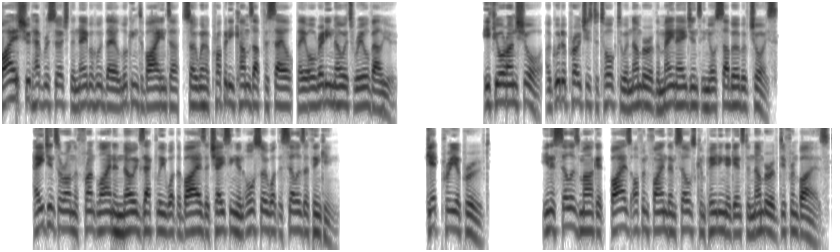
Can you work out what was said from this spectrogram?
Buyers should have researched the neighborhood they are looking to buy into, so when a property comes up for sale, they already know its real value. If you're unsure, a good approach is to talk to a number of the main agents in your suburb of choice. Agents are on the front line and know exactly what the buyers are chasing and also what the sellers are thinking. Get pre-approved. In a seller's market, buyers often find themselves competing against a number of different buyers.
